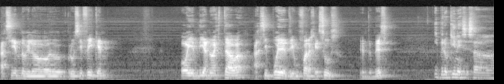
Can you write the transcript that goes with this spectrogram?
haciendo que lo crucifiquen, hoy en día no estaba, así puede triunfar Jesús, ¿entendés? ¿Y pero quién es esa...?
